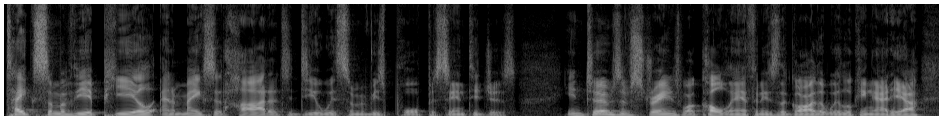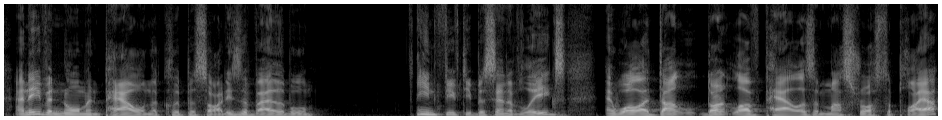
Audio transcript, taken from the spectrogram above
takes some of the appeal and it makes it harder to deal with some of his poor percentages. In terms of streams, while Cole Anthony is the guy that we're looking at here, and even Norman Powell on the Clipper side is available in 50% of leagues. And while I don't don't love Powell as a must roster player,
